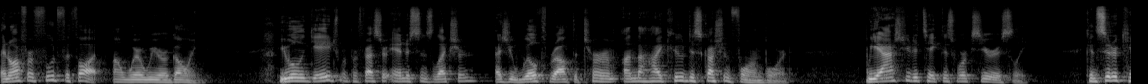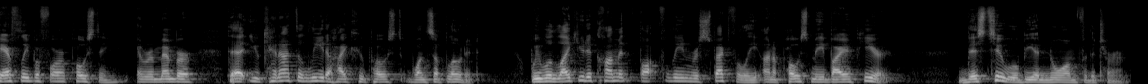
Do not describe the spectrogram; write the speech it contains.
and offer food for thought on where we are going. You will engage with Professor Andersen's lecture, as you will throughout the term, on the Haiku Discussion Forum Board. We ask you to take this work seriously. Consider carefully before posting, and remember that you cannot delete a haiku post once uploaded. We would like you to comment thoughtfully and respectfully on a post made by a peer. This too will be a norm for the term.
